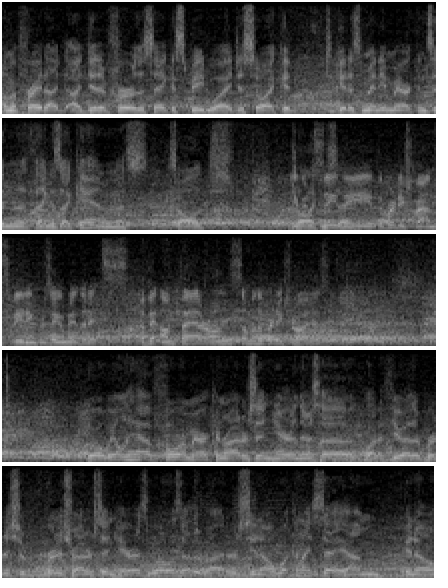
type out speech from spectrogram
I'm afraid I, I, did it for the sake of Speedway, just so I could to get as many Americans in the thing as I can. And that's, that's all it's. You can, I can see say. the, the British fans feeling, presumably, that it's a bit unfair on some of the British riders. Well, we only have four American riders in here, and there's uh, quite a few other British British riders in here, as well as other riders. You know, what can I say? I'm, you know,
